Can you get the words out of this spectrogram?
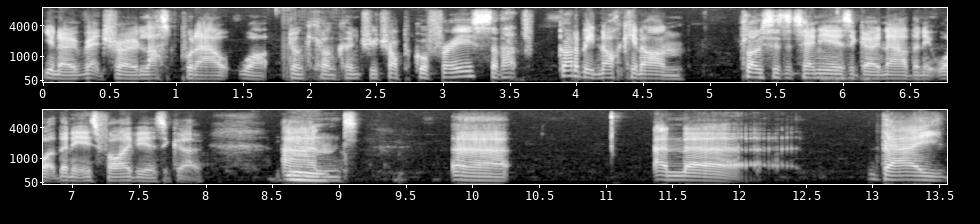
you know Retro last put out what Donkey Kong Country Tropical Freeze, so that's got to be knocking on closer to ten years ago now than it what than it is five years ago, and uh, and uh, they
